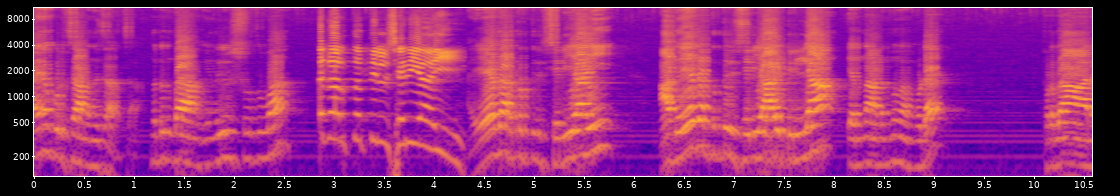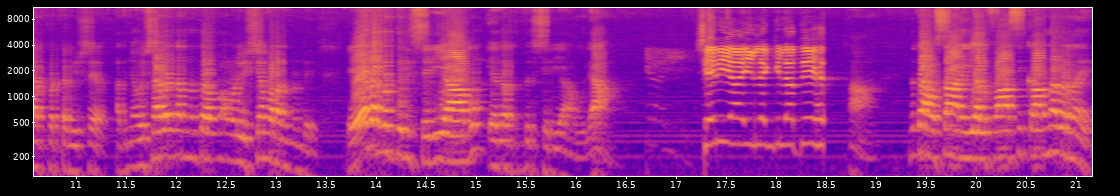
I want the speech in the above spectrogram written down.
അതിനെ കുറിച്ചാണ് ചർച്ച. എന്നിട്ട് എന്താ ഇംഗ്ലീഷ് ഖുതുബ യഥാർത്ഥത്തിൽ ശരിയായി? ഏതർത്ഥത്തിൽ ശരിയായി? അതേതർത്ഥത്തിൽ ശരിയായിട്ടില്ല എന്നാണെന്ന് നമ്മുടെ പ്രധാനപ്പെട്ട വിഷയം. അത് നൗഷാദിന്റെ അന്നത്തെ നമ്മുടെ വിഷയം പറഞ്ഞിട്ടുണ്ട്. ഏതർത്ഥത്തിൽ ശരിയാകും ഏതർത്ഥത്തിൽ ശരിയാവൂല. ശരിയായില്ലെങ്കിൽ അദ്ദേഹം ആ എന്നിട്ട് അവസാനം ഇയാൾ ഫാസിക്കാണെന്നാ പറഞ്ഞത്?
